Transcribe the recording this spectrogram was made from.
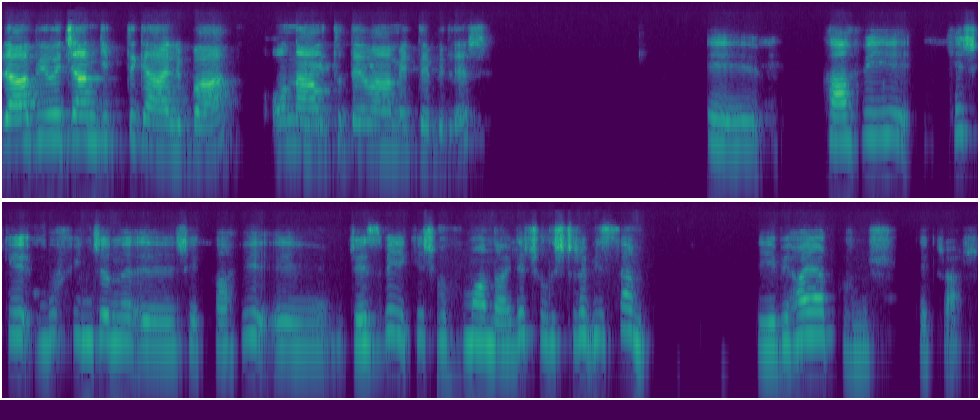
Rabi hocam gitti galiba. 16 devam edebilir. Ee, kahveyi keşke bu fincanı e, şey kahve e, cezveyi keşke kumandayla çalıştırabilsem diye bir hayal kurmuş tekrar.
